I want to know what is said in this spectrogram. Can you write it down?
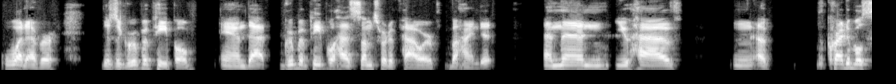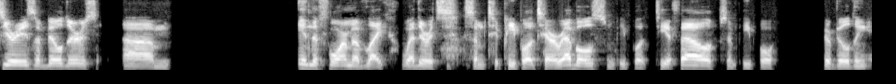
whatever. There's a group of people, and that group of people has some sort of power behind it. And then you have mm, a credible series of builders um, in the form of like whether it's some t- people at Terra Rebels, some people at TFL, some people who are building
